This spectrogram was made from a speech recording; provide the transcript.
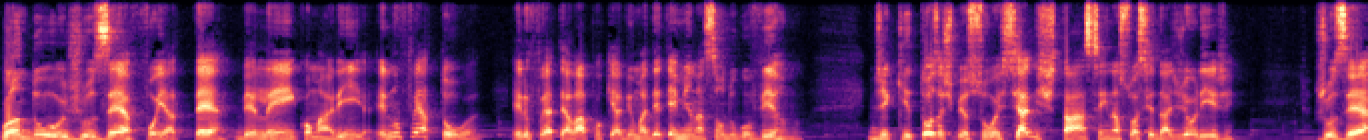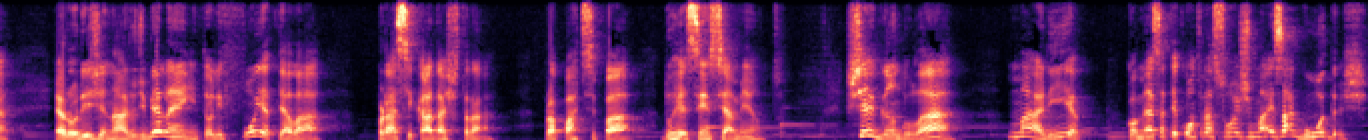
Quando José foi até Belém com Maria, ele não foi à toa. Ele foi até lá porque havia uma determinação do governo de que todas as pessoas se alistassem na sua cidade de origem. José era originário de Belém, então ele foi até lá para se cadastrar, para participar do recenseamento. Chegando lá, Maria começa a ter contrações mais agudas.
